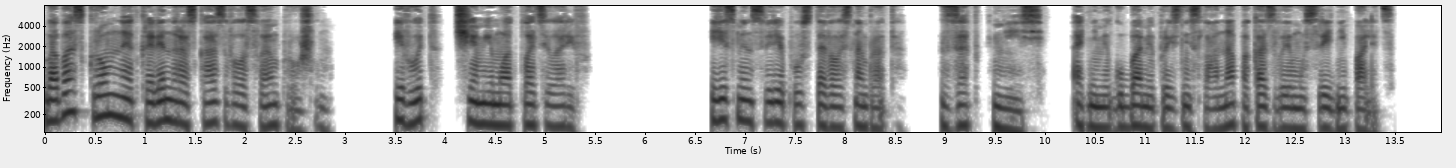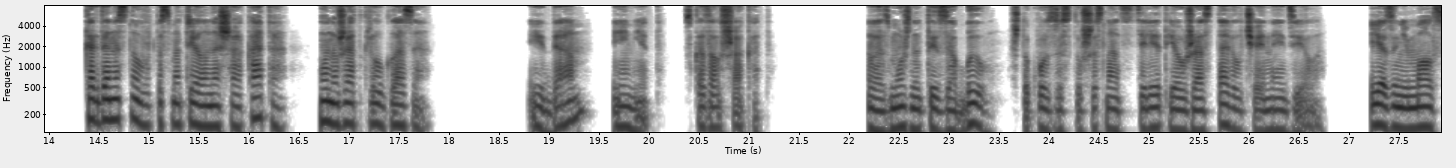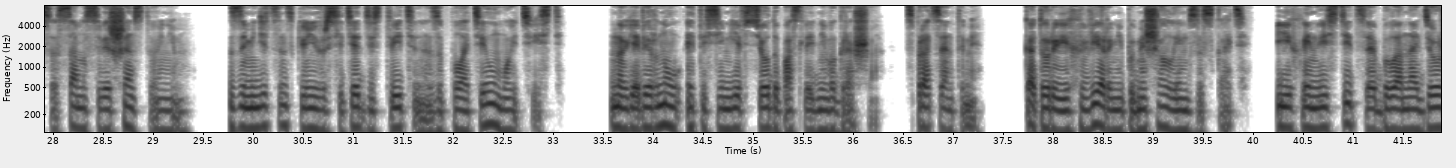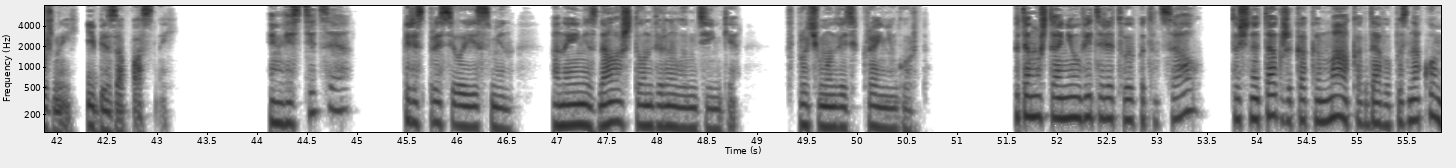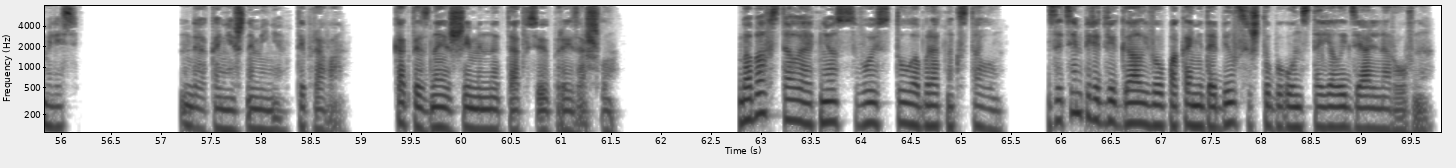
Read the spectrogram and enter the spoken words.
Баба скромно и откровенно рассказывал о своем прошлом. И вот чем ему отплатил Ариф. Ясмин свирепо уставилась на брата. «Заткнись», — одними губами произнесла она, показывая ему средний палец. Когда она снова посмотрела на Шаката, он уже открыл глаза. «И да, и нет», — сказал Шакат. «Возможно, ты забыл, что к возрасту 16 лет я уже оставил чайное дело. Я занимался самосовершенствованием, за медицинский университет действительно заплатил мой тесть. Но я вернул этой семье все до последнего гроша, с процентами, которые их вера не помешала им взыскать. И их инвестиция была надежной и безопасной. «Инвестиция?» — переспросила Ясмин. Она и не знала, что он вернул им деньги. Впрочем, он ведь крайне горд. «Потому что они увидели твой потенциал, точно так же, как и Ма, когда вы познакомились». «Да, конечно, Меня, ты права. Как ты знаешь, именно так все и произошло. Баба встал и отнес свой стул обратно к столу. Затем передвигал его, пока не добился, чтобы он стоял идеально ровно.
